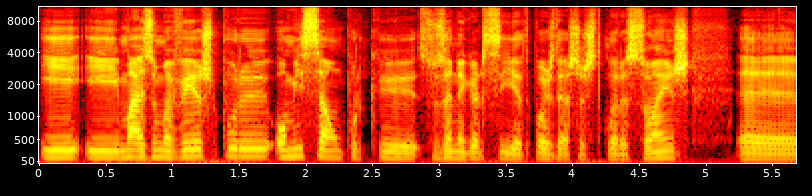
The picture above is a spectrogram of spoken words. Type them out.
E, e, mais uma vez por eh, omissão, porque Susana Garcia, depois destas declarações, eh,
